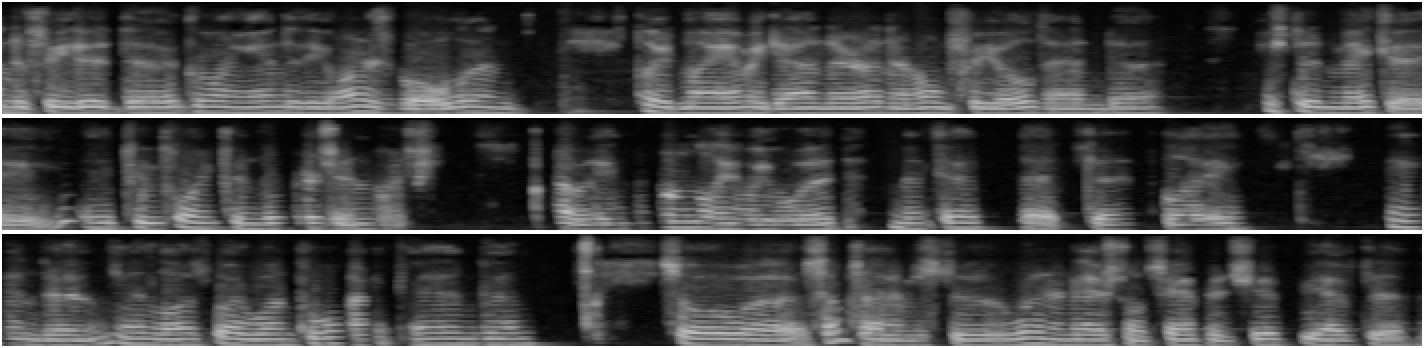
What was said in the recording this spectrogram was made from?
undefeated uh, going into the Orange Bowl and played Miami down there on their home field and uh, just didn't make a, a two point conversion, which probably normally we would make that, that uh, play. And, uh, and lost by one point. And um, so uh, sometimes to win a national championship, you have to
